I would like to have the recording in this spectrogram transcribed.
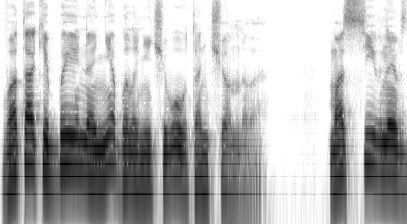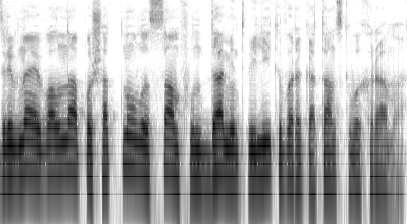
В атаке Бэйна не было ничего утонченного. Массивная взрывная волна пошатнула сам фундамент великого Рокотанского храма.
